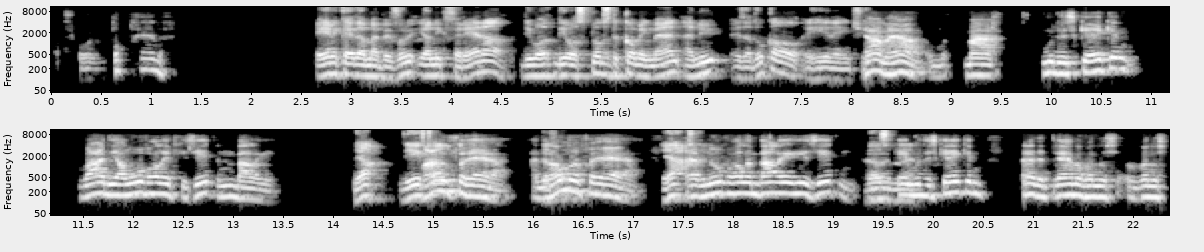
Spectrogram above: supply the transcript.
Was gewoon een toptrainer. Eigenlijk kan je dat met bijvoorbeeld Yannick Ferreira, die was, die was plots de coming man, en nu is dat ook al een heel eindje. Ja, maar ja, maar je moet eens kijken waar die al overal heeft gezeten in België. Ja, die heeft. Ferreira en de andere Ferreira Ja, hebben overal in België gezeten. Dat is Eh, moet eens kijken, de trainer van de, van de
